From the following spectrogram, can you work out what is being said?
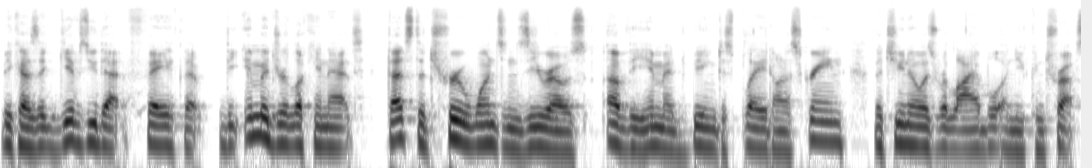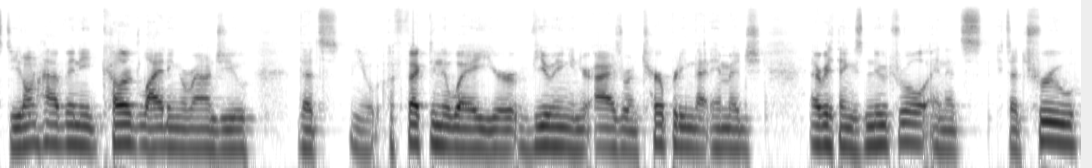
because it gives you that faith that the image you're looking at, that's the true ones and zeros of the image being displayed on a screen that you know is reliable and you can trust. You don't have any colored lighting around you that's, you know, affecting the way you're viewing and your eyes are interpreting that image. Everything's neutral and it's it's a true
